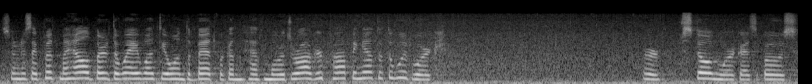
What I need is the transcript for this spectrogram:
As soon as I put my halberd away, what do you want to bet? We're gonna have more Draugr popping out of the woodwork. Or stonework, I suppose.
